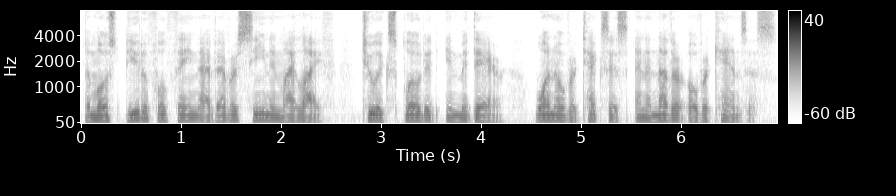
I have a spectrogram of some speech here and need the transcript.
the most beautiful thing I've ever seen in my life, two exploded in midair, one over Texas and another over Kansas.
